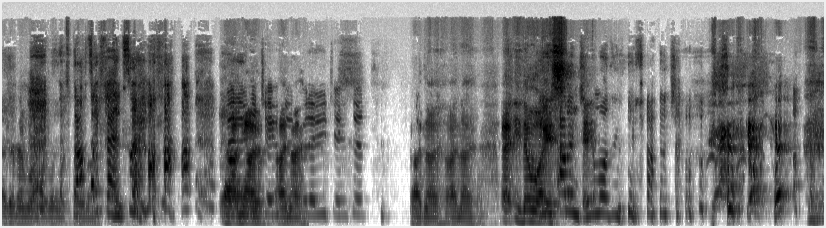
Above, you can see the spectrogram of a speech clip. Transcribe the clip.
I don't know what, what was going That's on. offensive. I We're know, I know. we're only joking. I know, I know. Uh, you know what? you It's, challenge you more than you challenge us.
